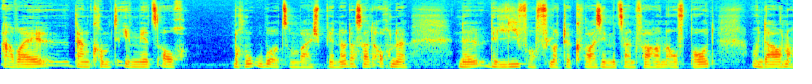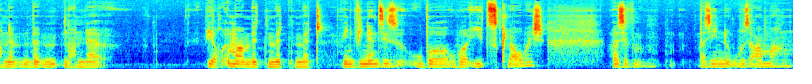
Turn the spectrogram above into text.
Aber dann kommt eben jetzt auch noch ein Uber zum Beispiel, ne? das halt auch eine, eine, eine Lieferflotte quasi mit seinen Fahrern aufbaut und da auch noch eine, noch eine wie auch immer mit, mit, mit wie, wie nennen sie es, Uber, Uber Eats, glaube ich, was sie, was sie in den USA machen.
